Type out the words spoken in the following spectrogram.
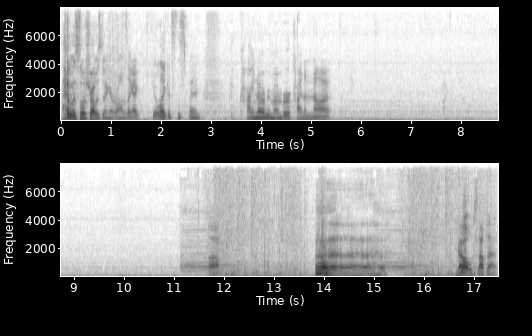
I was so sure I was doing it wrong. I was like, I feel like it's this way. Kinda remember, kinda not. Uh. Uh, no, stop that.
